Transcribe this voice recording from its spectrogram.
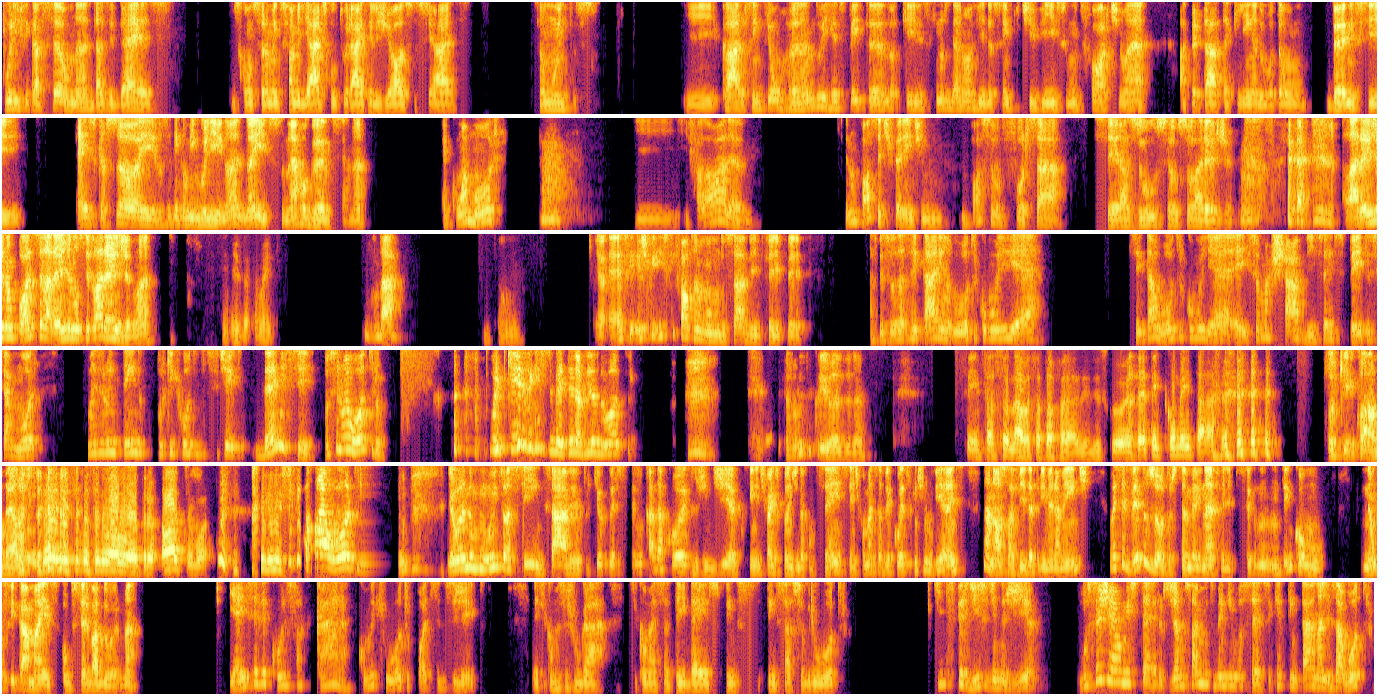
purificação né, das ideias, dos condicionamentos familiares, culturais, religiosos, sociais. São muitos. E, claro, sempre honrando e respeitando aqueles que nos deram a vida. Eu sempre tive isso muito forte, não é? Apertar a teclinha do botão dane-se, é isso que eu sou e você tem que me engolir. Não é, não é isso, não é arrogância, né? É com amor. E, e falar, olha, eu não posso ser diferente, não, não posso forçar ser azul se eu sou laranja. a laranja não pode ser laranja não ser laranja, não é? Exatamente. Não dá. Então, é, é isso que falta no mundo, sabe, Felipe? As pessoas aceitarem o outro como ele é. Aceitar o outro como ele é. é isso é uma chave, isso é respeito, isso é amor. Mas eu não entendo por que, que o outro é desse jeito. Dane-se! Você não é o outro. Por que você quer se meter na vida do outro? É muito curioso, né? Sensacional essa tua frase. Desculpa, eu até tenho que comentar. O que, qual delas? Se você não é o outro. Ótimo. Você não é o outro. Eu ando muito assim, sabe? Porque eu percebo cada coisa hoje em dia, porque a gente vai expandindo a consciência, a gente começa a ver coisas que a gente não via antes, na nossa vida, primeiramente, mas você vê dos outros também, né, Felipe? Você não tem como não ficar mais observador, né? E aí você vê coisas e fala, cara, como é que o outro pode ser desse jeito? E aí você começa a julgar, você começa a ter ideias, pensar sobre o outro. Que desperdício de energia. Você já é um mistério, você já não sabe muito bem quem você é. Você quer tentar analisar o outro?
